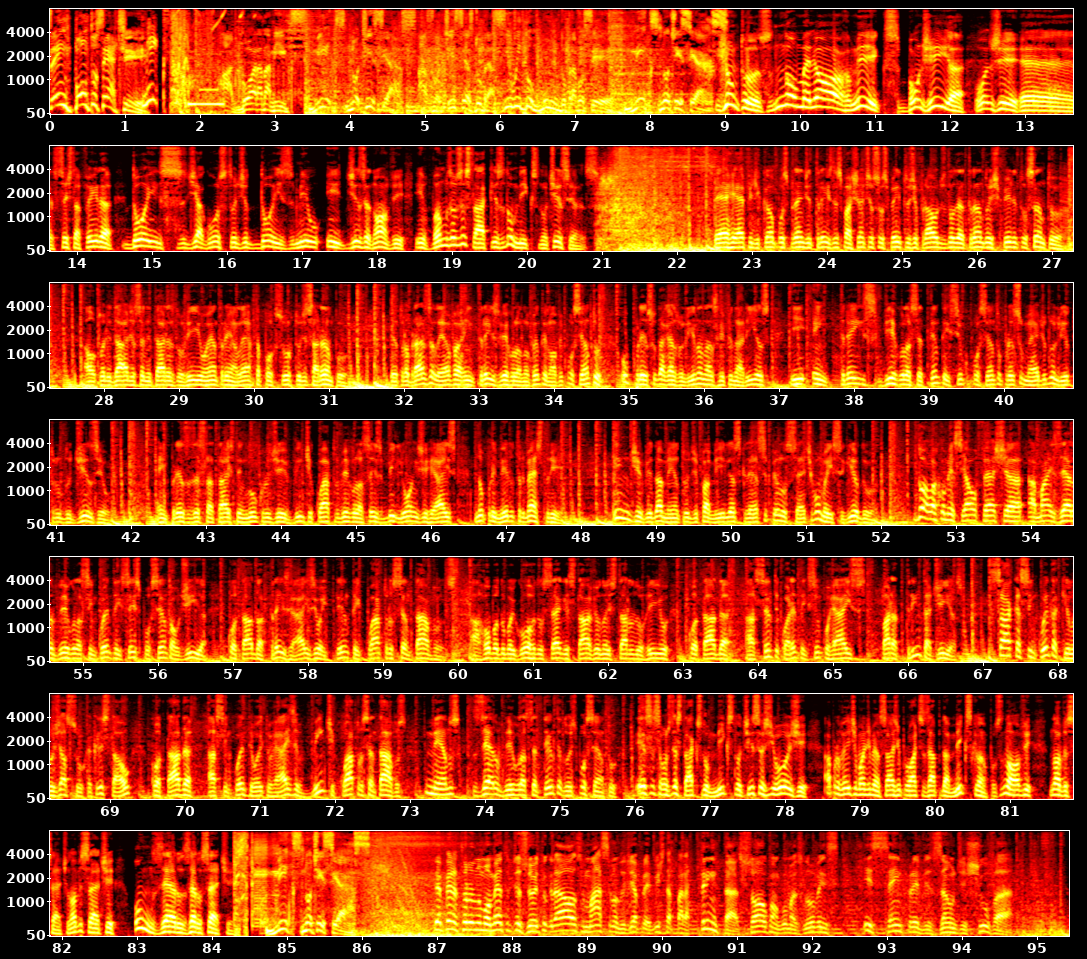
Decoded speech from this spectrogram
100.7. Mix. Agora na Mix. Mix Notícias. As notícias do Brasil e do mundo para você. Mix Notícias. Juntos no melhor Mix. Bom dia. Hoje é sexta-feira, 2 de agosto de 2019 e vamos aos destaques do Mix Notícias. PRF de Campos prende três despachantes suspeitos de fraudes no Detran do Espírito Santo. Autoridades sanitárias do Rio entram em alerta por surto de sarampo. Petrobras eleva em 3,99% o preço da gasolina nas refinarias e em 3,75% o preço médio do litro do diesel. Empresas estatais têm lucro de 24,6 bilhões de reais no primeiro trimestre. Endividamento de famílias cresce pelo sétimo mês seguido. Dólar comercial fecha a mais 0,56% ao dia, cotado a R$ 3,84. Arroba do boi gordo segue estável no estado do Rio, cotada a 145 reais para 30 dias. Saca 50 quilos de açúcar cristal, cotada a R$ 58,24, menos 0,72%. Esses são os destaques do Mix Notícias de hoje. Aproveite e mande mensagem para o WhatsApp da Mix Campos 99797 1007. Mix Notícias. Temperatura no momento 18 graus, máxima do dia prevista para 30, sol com algumas nuvens e sem previsão de chuva.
